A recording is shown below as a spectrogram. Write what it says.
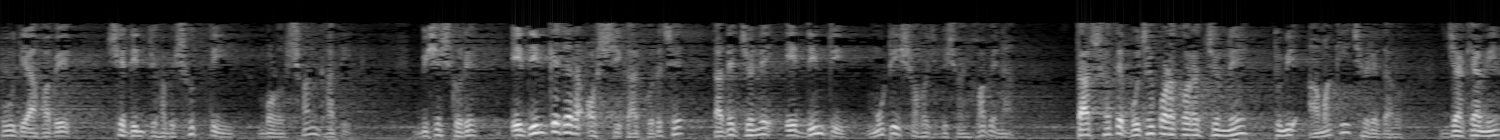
ফু দেয়া হবে, সেদিনটি হবে সত্যিই বড় সাংঘাতিক। বিশেষ করে এ দিনকে যারা অস্বীকার করেছে, তাদের জন্য এ দিনটি মোটেই সহজ বিষয় হবে না। তার সাথে বোঝাপড়া করার জন্য তুমি আমাকেই ছেড়ে দাও, যাকে আমি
